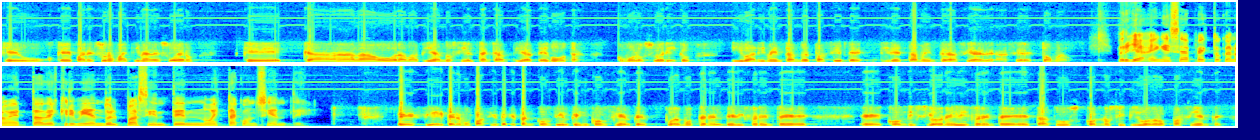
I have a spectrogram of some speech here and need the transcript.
que, que parece una máquina de suero, que cada hora va tirando cierta cantidad de gotas como los sueritos, y va alimentando el paciente directamente hacia hacia el estómago. Pero ya en ese aspecto que nos está describiendo, ¿el paciente no está consciente? Eh, sí, tenemos pacientes que están conscientes e inconscientes. Podemos tener de diferentes eh, condiciones y diferentes estatus cognitivos de los pacientes.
